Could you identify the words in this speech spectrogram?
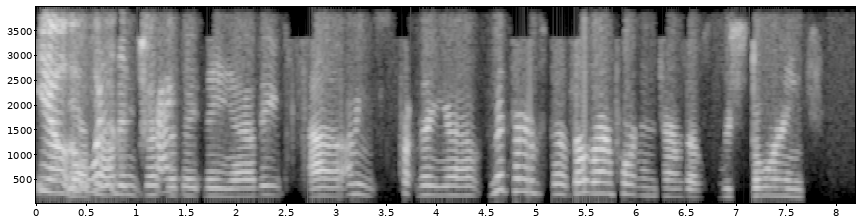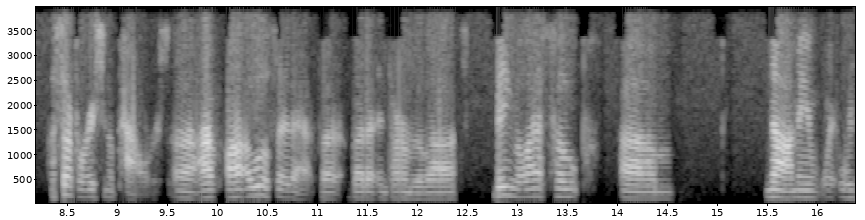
you know, yeah, one so, of the, I mean, the the the, uh, the uh, I mean the uh, midterms the, those are important in terms of restoring a separation of powers. Uh, I, I will say that, but but in terms of uh, being the last hope, um, no, I mean we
